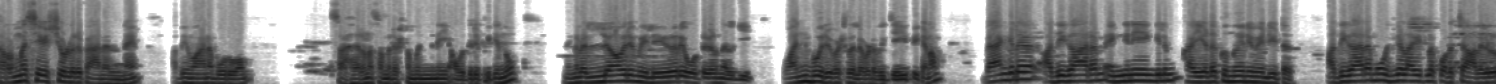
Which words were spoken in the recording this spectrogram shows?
കർമ്മശേഷിയുള്ള ഒരു പാനലിനെ അഭിമാനപൂർവം സഹകരണ സംരക്ഷണ മുന്നണി അവതരിപ്പിക്കുന്നു. നിങ്ങൾ എല്ലാവരും വിലയേറിയ വോട്ടുകൾ നൽകി വൻ ഭൂരിപക്ഷത്തിൽ അവിടെ വിജയിപ്പിക്കണം. ബാങ്കിൽ അധികാരം എങ്ങനെയെങ്കിലും കൈയെടുക്കുന്നതിന് വേണ്ടിയിട്ട് അധികാരമോഹികളായിട്ടുള്ള കുറച്ച് ആളുകൾ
